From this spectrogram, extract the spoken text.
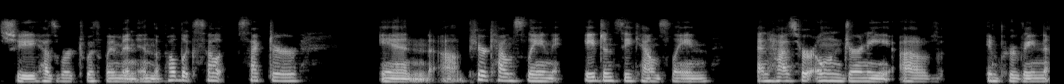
She has worked with women in the public se- sector, in um, peer counseling, agency counseling, and has her own journey of improving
